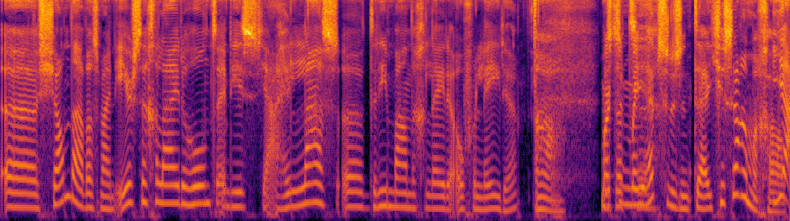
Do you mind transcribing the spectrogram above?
En Shanda was mijn eerste geleidehond. En die is ja, helaas eh, drie maanden geleden overleden. Ah. Maar, Dus dat, maar je eh, hebt ze dus een tijdje samen gehad, ja,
